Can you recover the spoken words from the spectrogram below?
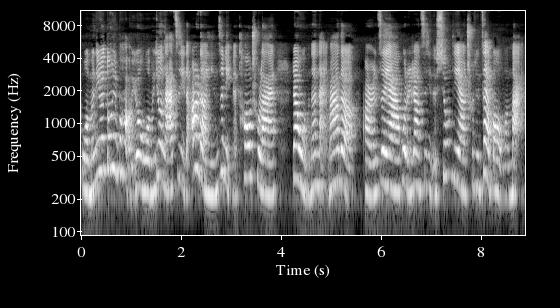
我们因为东西不好用，我们就拿自己的二两银子里面掏出来。”让我们的奶妈的儿子呀，或者让自己的兄弟啊出去再帮我们买，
